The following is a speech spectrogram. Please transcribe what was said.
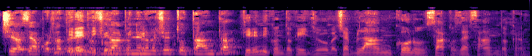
ce la siamo portata dentro fino al conto che- 1980. Ti rendi conto che i giovani... Cioè, Blanco non sa cos'è Sandokan.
